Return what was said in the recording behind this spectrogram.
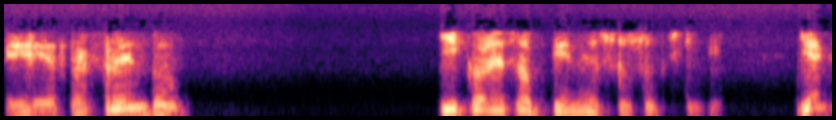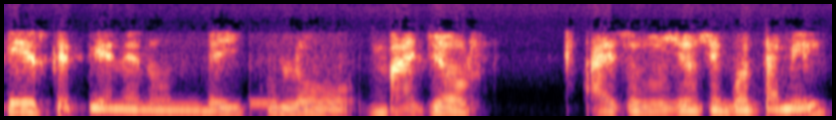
eh, refrendo y con eso obtienen su subsidio. Y aquellos que tienen un vehículo mayor a esos 250 mil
